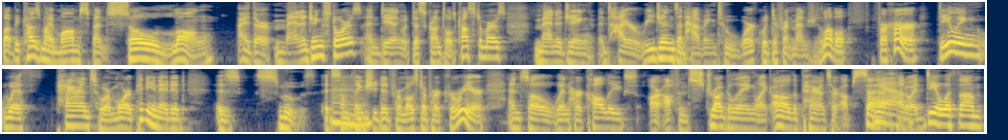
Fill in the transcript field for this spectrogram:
But because my mom spent so long either managing stores and dealing with disgruntled customers, managing entire regions and having to work with different managers level. For her, dealing with parents who are more opinionated is smooth. It's mm. something she did for most of her career. And so when her colleagues are often struggling, like, oh, the parents are upset, yeah. how do I deal with them?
